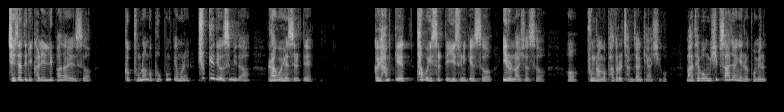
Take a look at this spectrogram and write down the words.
제자들이 갈릴리 바다에서 그 풍랑과 폭풍 때문에 죽게 되었습니다. 라고 했을 때, 거기 함께 타고 있을 때 예수님께서 일어나셔서 어, 풍랑과 파도를 잠잠케 하시고 마태복음 14장에는 보면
